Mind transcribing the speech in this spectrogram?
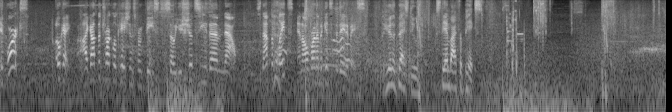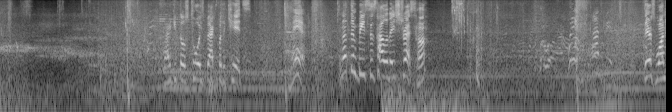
It works! Okay, I got the truck locations from Feast, so you should see them now. Snap the plates, and I'll run them against the database. You're the best, dude. Stand by for pics. Gotta get those toys back for the kids. Man, nothing beats this holiday stress, huh? There's one.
